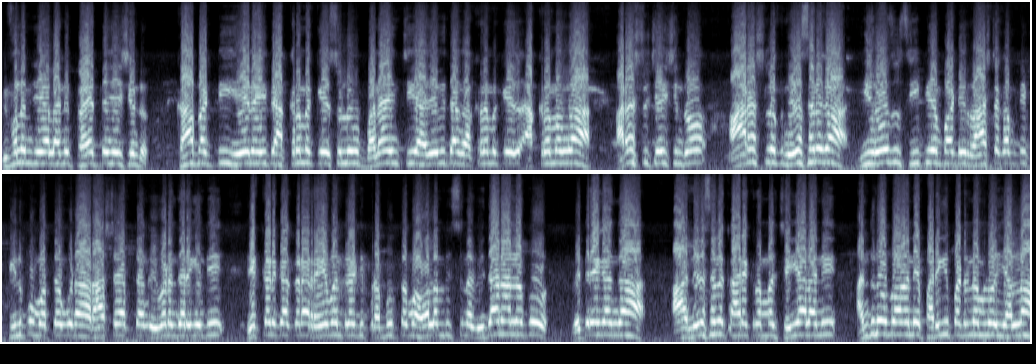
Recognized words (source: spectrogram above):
విఫలం చేయాలని ప్రయత్నం చేసిండు. కాబట్టి ఏదైతే అక్రమ కేసులు బనాయించి అదేవిధంగా అక్రమ అక్రమంగా అరెస్టు చేసిండ్రో ఆ అరెస్టులకు నిరసనగా ఈ రోజు సిపిఎం పార్టీ రాష్ట్ర కమిటీ పిలుపు మొత్తం కూడా రాష్ట్ర వ్యాప్తంగా ఇవ్వడం జరిగింది. ఎక్కడికక్కడ రేవంత్ రెడ్డి ప్రభుత్వం అవలంబిస్తున్న విధానాలకు వ్యతిరేకంగా ఆ నిరసన కార్యక్రమాలు చేయాలని అందులో భాగంగా పరిగి పట్టణంలో ఎలా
